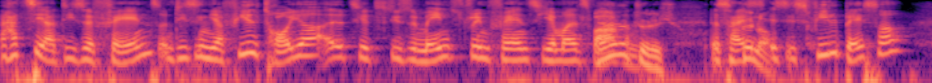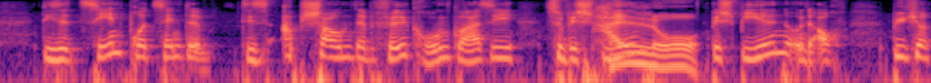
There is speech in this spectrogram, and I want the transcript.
hat sie ja diese Fans und die sind ja viel treuer, als jetzt diese Mainstream-Fans jemals waren. natürlich. Das heißt, Genau. es ist viel besser, diese 10% der, dieses Abschaum der Bevölkerung quasi zu bespielen. Hallo. Bespielen und auch Bücher,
